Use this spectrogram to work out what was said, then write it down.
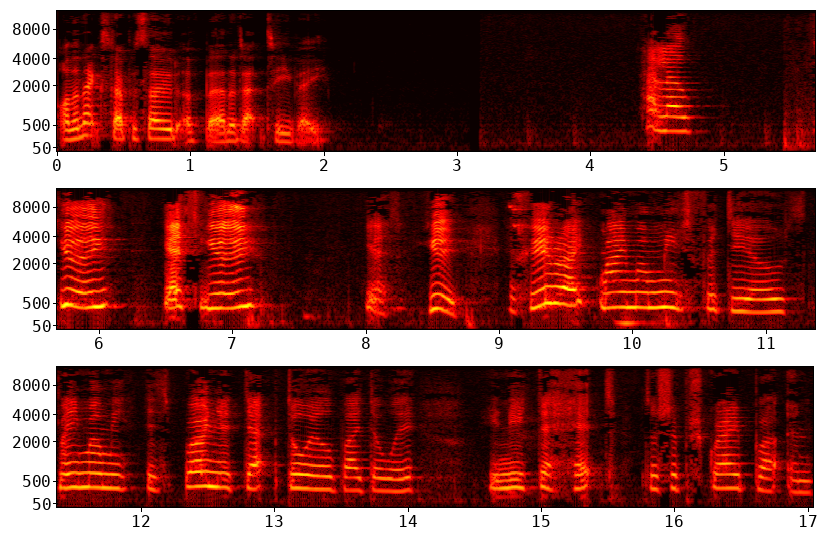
on the next episode of Bernadette TV. Hello. You. Yes, you. Yes, you. If you like my mummy's videos, my mummy is Bernadette Doyle, by the way. You need to hit the subscribe button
